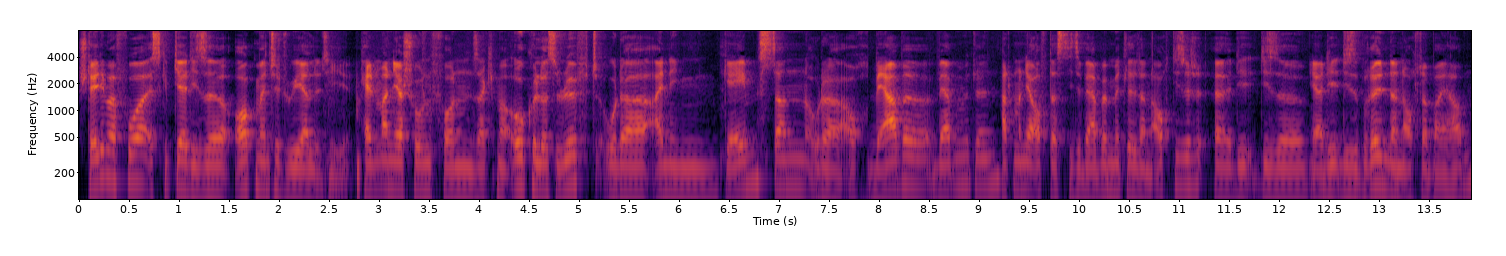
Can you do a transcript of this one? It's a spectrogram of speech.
Stell dir mal vor, es gibt ja diese Augmented Reality. Kennt man ja schon von, sag ich mal, Oculus Rift oder einigen Games dann oder auch Werbe, Werbemitteln. Hat man ja oft, dass diese Werbemittel dann auch diese, äh, die, diese, ja, die, diese Brillen dann auch dabei haben.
